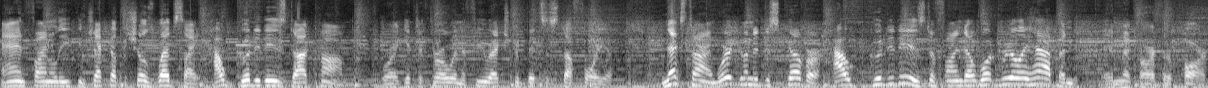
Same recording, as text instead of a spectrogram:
And finally, you can check out the show's website, howgooditis.com, where I get to throw in a few extra bits of stuff for you. Next time, we're going to discover how good it is to find out what really happened in MacArthur Park.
